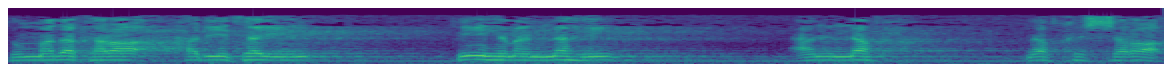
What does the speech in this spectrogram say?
ثم ذكر حديثين فيهما النهي عن النفخ نفخ الشراب.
